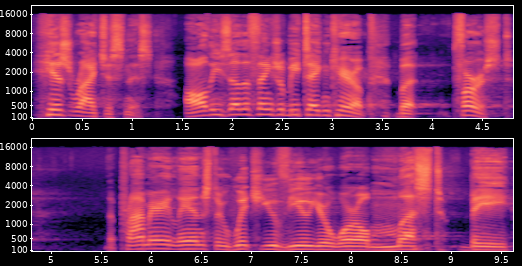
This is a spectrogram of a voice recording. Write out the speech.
His righteousness. All these other things will be taken care of. But first, the primary lens through which you view your world must be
